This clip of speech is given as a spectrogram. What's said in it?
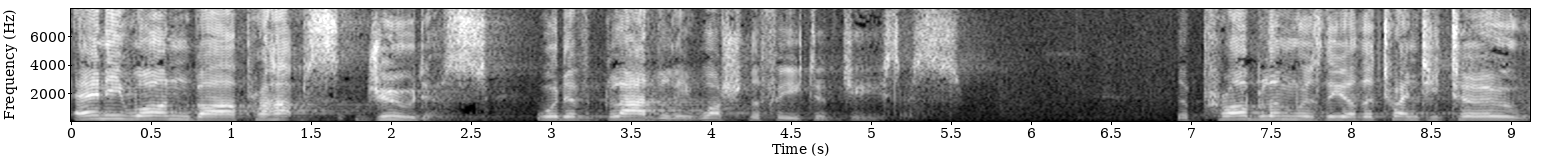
Anyone bar perhaps Judas would have gladly washed the feet of Jesus. The problem was the other 22.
